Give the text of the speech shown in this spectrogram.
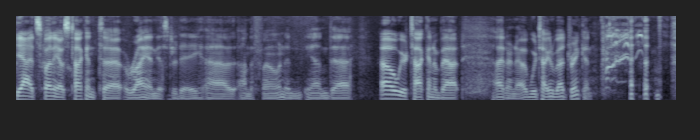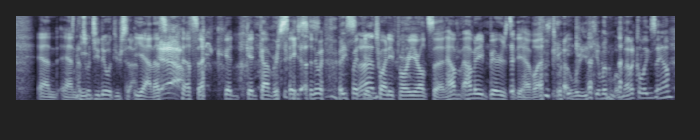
Yeah, it's funny. I was talking to Ryan yesterday uh, on the phone, and and uh, oh, we were talking about I don't know, We're talking about drinking, and and that's he- what you do with your son Yeah, that's yeah. that's a good good conversation Yes. with, Hey, with your 24 year old son. How how many beers did you have last week? were you giving him a medical exam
